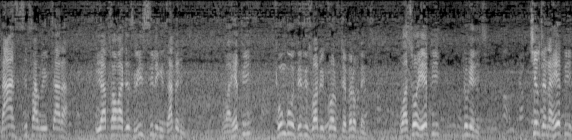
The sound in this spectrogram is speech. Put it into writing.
Nansi sifakwe itara. Iyafakwa this resealing is happening. We are happy. Bungu, this is what we call development. We are so happy. Look at it. Children are happy.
